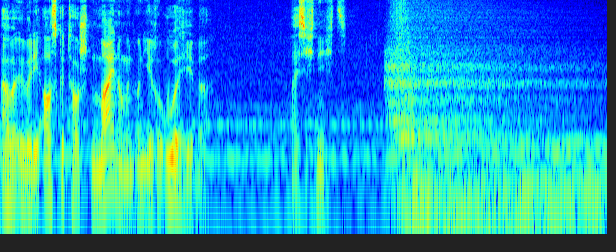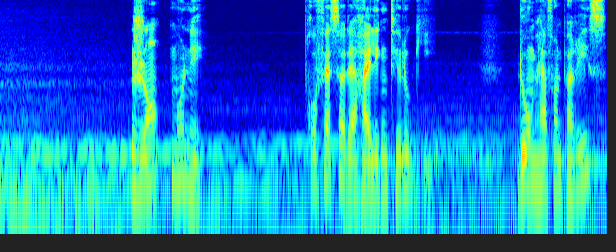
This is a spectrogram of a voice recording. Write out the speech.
Aber über die ausgetauschten Meinungen und ihre Urheber weiß ich nichts. Jean Monnet, Professor der Heiligen Theologie, Domherr von Paris,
